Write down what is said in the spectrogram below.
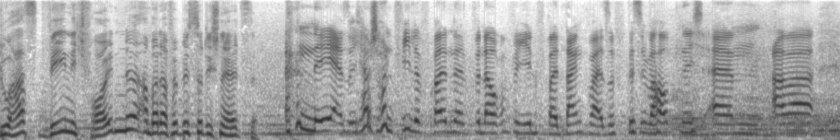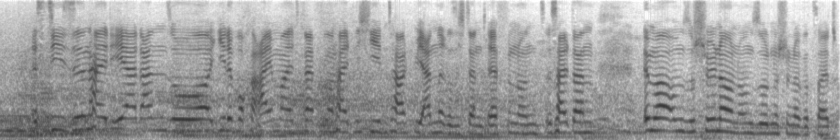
Du hast wenig Freunde, aber dafür bist du die Schnellste. nee, also ich habe schon viele Freunde. Bin auch für jeden Freund dankbar. Also das überhaupt nicht. Ähm, aber es, die sind halt eher dann so jede Woche einmal treffen und halt nicht jeden Tag wie andere sich dann treffen. Und ist halt dann immer umso schöner und umso eine schönere Zeit.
